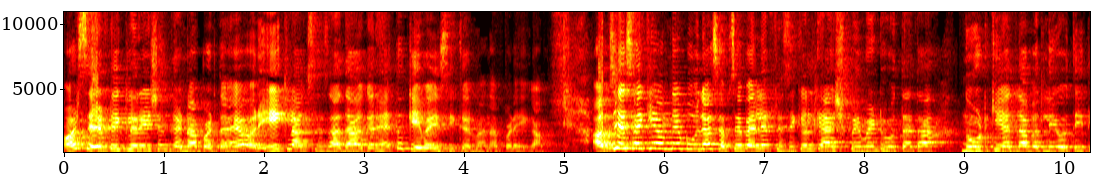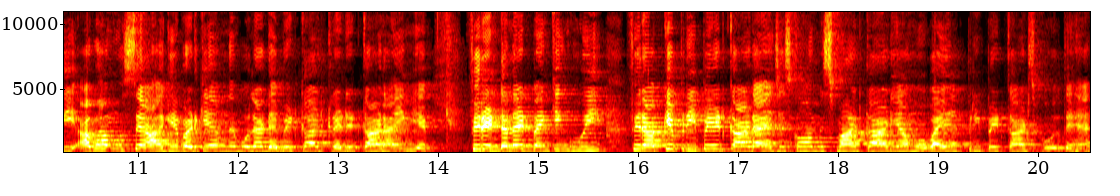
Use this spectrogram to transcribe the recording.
और सेल्फ डिक्लेरेशन करना पड़ता है और एक लाख से ज़्यादा अगर है तो के करवाना पड़ेगा। अब जैसा कि हमने बोला, सबसे पहले फ़िज़िकल कैश पेमेंट होता था नोट की अदला बदली होती थी। अब हम उससे आगे बढ़ के हमने बोला डेबिट कार्ड क्रेडिट कार्ड आएँगे। फिर इंटरनेट बैंकिंग हुई, फिर आपके प्रीपेड कार्ड आए, जिसको हम स्मार्ट कार्ड या मोबाइल प्रीपेड कार्ड्स बोलते हैं।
